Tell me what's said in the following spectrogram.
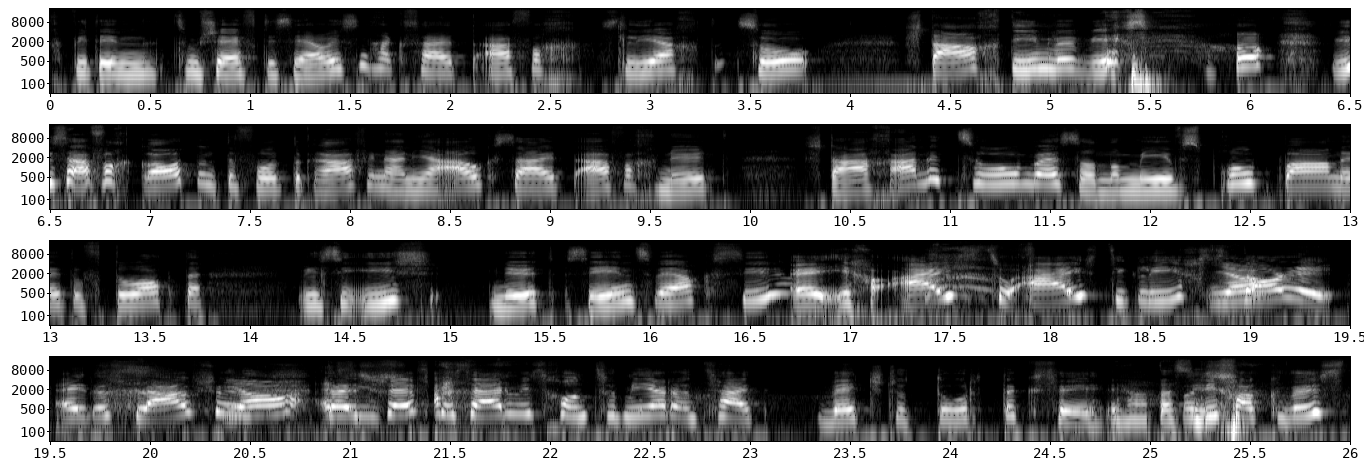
Ich bin dann zum Chef des Service und habe gesagt, einfach das Licht so stark dimmen, wie es, wie es einfach geht. Und der Fotografin habe ich ja auch gesagt, einfach nicht stark anzoomen, sondern mehr aufs Brautpaar, nicht auf die Torte, weil sie ist nicht sehenswert gewesen. Ey, ich habe eins zu eins die gleiche Ja. Story. Ey, das glaubst du? Ja, Der Chef des Service kommt zu mir und sagt, willst du die Torte sehen? Ja, und ich habe gewusst,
